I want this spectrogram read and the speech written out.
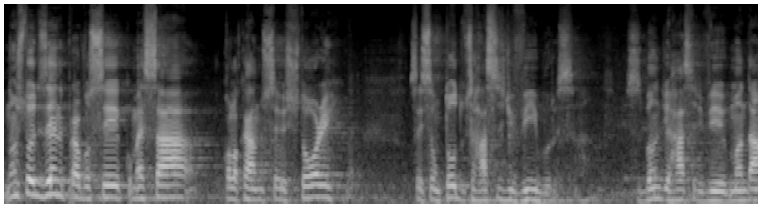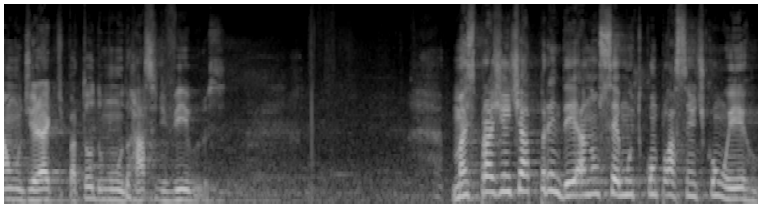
Não estou dizendo para você começar a colocar no seu story, vocês são todos raças de víboras, esses bandos de raça de víboras, mandar um direct para todo mundo, raça de víboras. Mas para a gente aprender a não ser muito complacente com o erro.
